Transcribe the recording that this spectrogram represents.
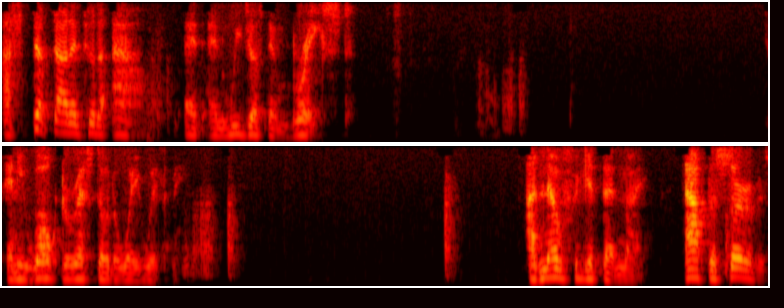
I stepped out into the aisle and, and we just embraced. And he walked the rest of the way with me. I never forget that night. After service,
